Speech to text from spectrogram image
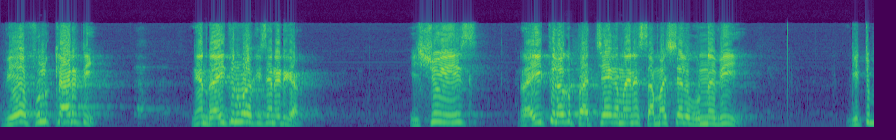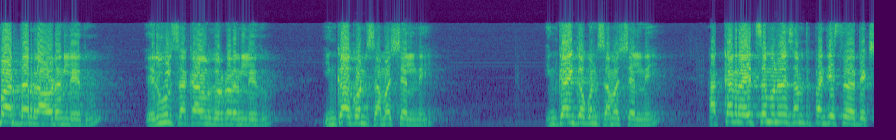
వే ఫుల్ క్లారిటీ నేను రైతును కూడా కిషన్ రెడ్డి గారు. ఇష్యూ ఈజ్ రైతులకు ప్రత్యేకమైన సమస్యలు ఉన్నవి. గిట్టుబాటు ధర రావడం లేదు. ఎరువులు సకాలంలో దొరకడం లేదు. ఇంకా కొన్ని సమస్యల్ని ఇంకా ఇంకా కొన్ని సమస్యల్ని. అక్కడ రైతు సమన్వయ సమితి పనిచేస్తుంది అధ్యక్ష.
